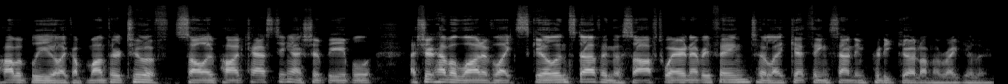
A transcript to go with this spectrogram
Probably like a month or two of solid podcasting. I should be able, I should have a lot of like skill and stuff in the software and everything to like get things sounding pretty good on the regular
